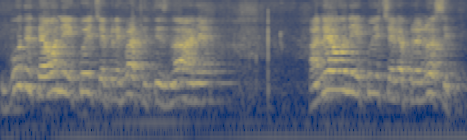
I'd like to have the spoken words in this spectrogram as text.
Budite oni koji će prihvatiti znanje, a ne oni koji će ga prenositi.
